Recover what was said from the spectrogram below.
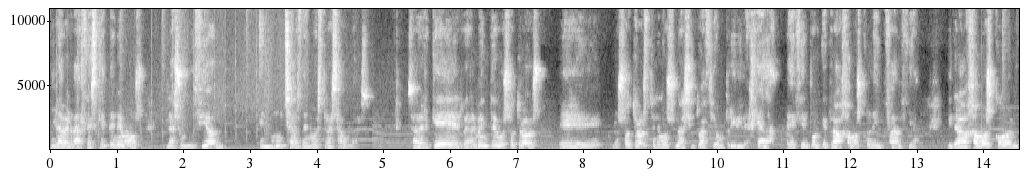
Y la verdad es que tenemos la solución en muchas de nuestras aulas. Saber que realmente vosotros, eh, nosotros tenemos una situación privilegiada, es decir, porque trabajamos con la infancia y trabajamos con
